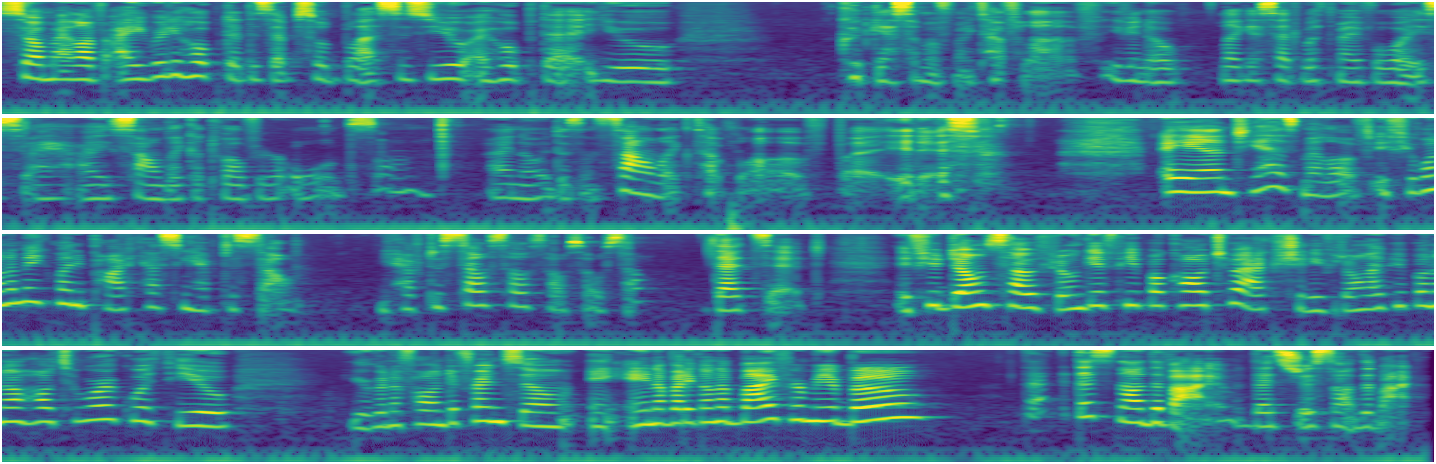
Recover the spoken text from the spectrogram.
So, my love, I really hope that this episode blesses you. I hope that you could get some of my tough love, even though, like I said, with my voice, I, I sound like a 12 year old. So I know it doesn't sound like tough love, but it is. And yes, my love, if you want to make money podcasting, you have to sell. You have to sell, sell, sell, sell, sell. That's it. If you don't sell, if you don't give people a call to action, if you don't let people know how to work with you, you're gonna fall in the friend zone. Ain't, ain't nobody gonna buy from you, boo. That, that's not the vibe. That's just not the vibe.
